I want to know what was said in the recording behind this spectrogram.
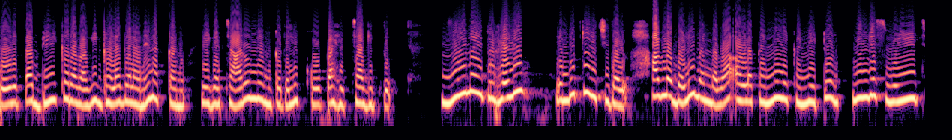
ತೋರುತ್ತಾ ಭೀಕರವಾಗಿ ಗಳಗಳನೆ ನಕ್ಕನು. ಈಗ ಚಾರುಣ್ಯ ಮುಖದಲ್ಲಿ ಕೋಪ ಹೆಚ್ಚಾಗಿತ್ತು. ಏನಾಯ್ತು ಹೇಳು ಎಂದು ಕಿರಿಚಿದಳು ಅವಳ ಬಳಿ ಬಂದವ ಅವಳ ಕಣ್ಣಲ್ಲಿ ಕಣ್ಣಿಟ್ಟು, ನಿಂಗೆ ಸ್ವೀಟ್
